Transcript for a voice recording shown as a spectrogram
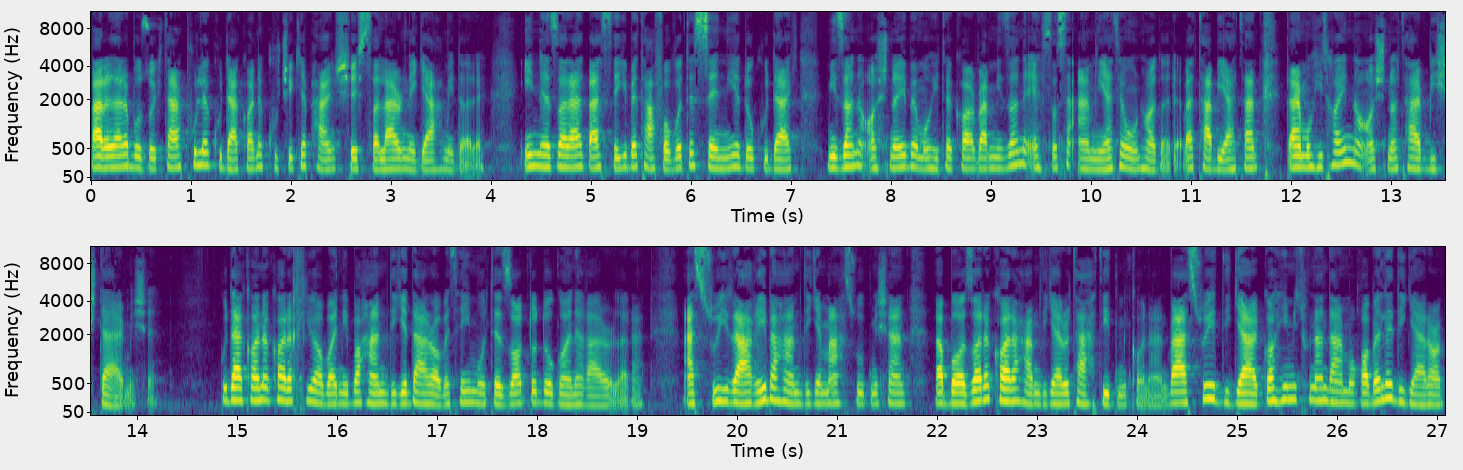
برادر بزرگتر پول کودکان کوچک 5 6 ساله رو نگه میداره. این نظارت بستگی به تفاوت سنی دو کودک، میزان آشنایی به محیط کار و میزان احساس امنیت اونها داره و طبیعتا در محیط های ناآشناتر بیشتر میشه. کودکان کار خیابانی با همدیگه در رابطه متضاد و دوگانه قرار دارن. از سوی رقیب همدیگه محسوب میشن و بازار کار همدیگه رو تهدید می‌کنن و از سوی دیگر گاهی می‌تونن در مقابل دیگران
